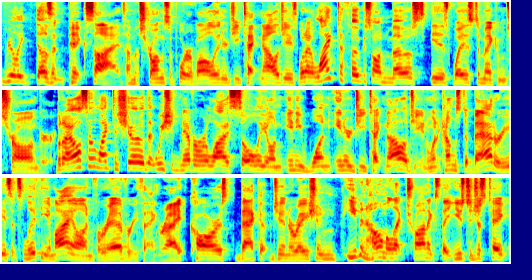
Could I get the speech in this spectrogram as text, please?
really doesn't pick sides. I'm a strong supporter of all energy technologies. What I like to focus on most is ways to make them stronger. But I also like to show that we should should never rely solely on any one energy technology. And when it comes to batteries, it's lithium ion for everything, right? Cars, backup generation, even home electronics that used to just take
